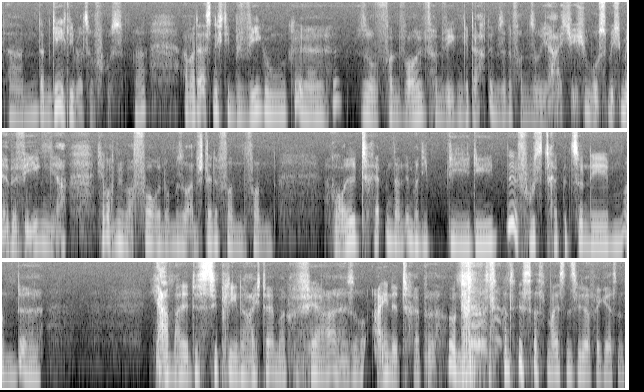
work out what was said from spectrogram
Dann, dann gehe ich lieber zu Fuß. Ne? Aber da ist nicht die Bewegung äh, so von Wolf von wegen gedacht, im Sinne von so, ja, ich, ich muss mich mehr bewegen, ja. Ich habe auch mir mal vorgenommen, so anstelle von, von Rolltreppen dann immer die, die, die Fußtreppe zu nehmen und äh, ja, meine Disziplin reicht da immer fair, also eine Treppe und dann ist das meistens wieder vergessen.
